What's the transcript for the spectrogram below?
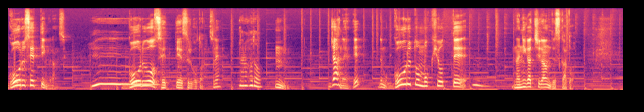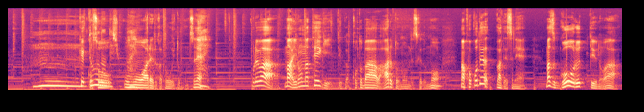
ゴールセッティングなんですよ。うんゴールを設定することなんですね。なるほど。うん。じゃあね、え？でもゴールと目標って何が違うんですかと。うん結構そう思われる方多いと思うんですね。はい、これはまあいろんな定義っていうか言葉はあると思うんですけども、まあ、ここではですねまずゴールっていうのは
